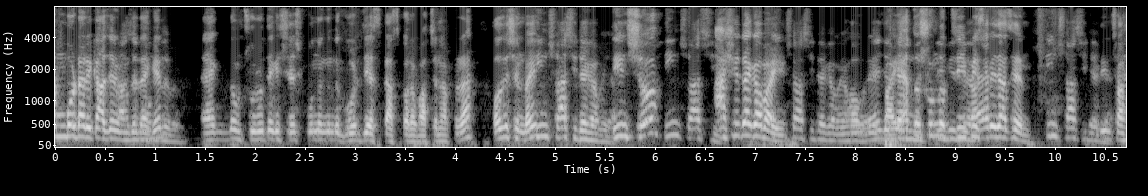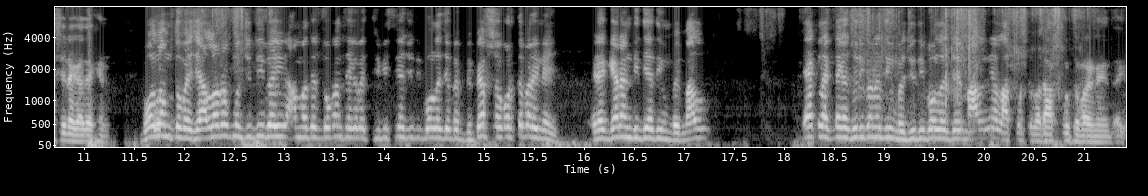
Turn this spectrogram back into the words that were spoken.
এমব্রয়ডারি কাজের মধ্যে দেখেন একদম শুরু থেকে শেষ পর্যন্ত কিন্তু গর্জিয়াস কাজ করা পাচ্ছেন আপনারা। কতছেন ভাই? তিনশো আশি টাকা ভাই। তিনশো তিনশো আশি। আশি টাকা ভাই। তিনশো আশি টাকা ভাই হবে এই যে এত সুন্দর থ্রি পিস যাচ্ছেন? তিনশো আশি টাকা। তিনশো আশি টাকা দেখেন। বললাম তো ভাই যে আল্লাহ রকম যদি ভাই আমাদের দোকান থেকে ভাই থ্রি পিস নিয়ে যদি বলে যে ব্যবসা করতে পারি নাই এটা গ্যারান্টি দিয়ে দিন ভাই। মাল এক লাখ টাকা জরিমানা দিন ভাই যদি বলে যে মাল নিয়ে লাভ করতে পারে। লাভ করতে পারেন তাই।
